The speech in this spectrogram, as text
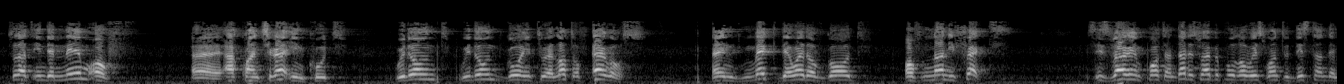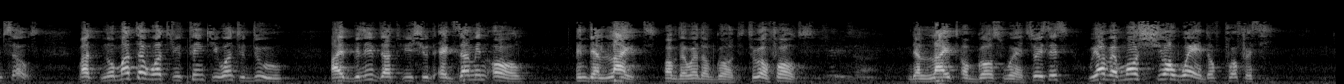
So that in the name of uh, in quote, we don't, we don't go into a lot of errors and make the word of God of none effect. It's very important. That is why people always want to distance themselves. But no matter what you think you want to do, I believe that you should examine all in the light of the word of God. True or false? The light of God's word. So he says, we have a more sure word of prophecy.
